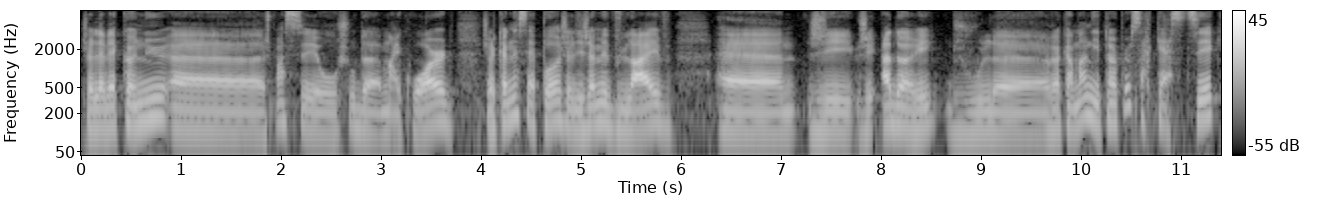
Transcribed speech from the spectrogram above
Je l'avais connu, je pense que c'est au show de Mike Ward. Je le connaissais pas, je l'ai jamais vu live. Euh, j'ai adoré, je vous le recommande. Il est un peu sarcastique.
